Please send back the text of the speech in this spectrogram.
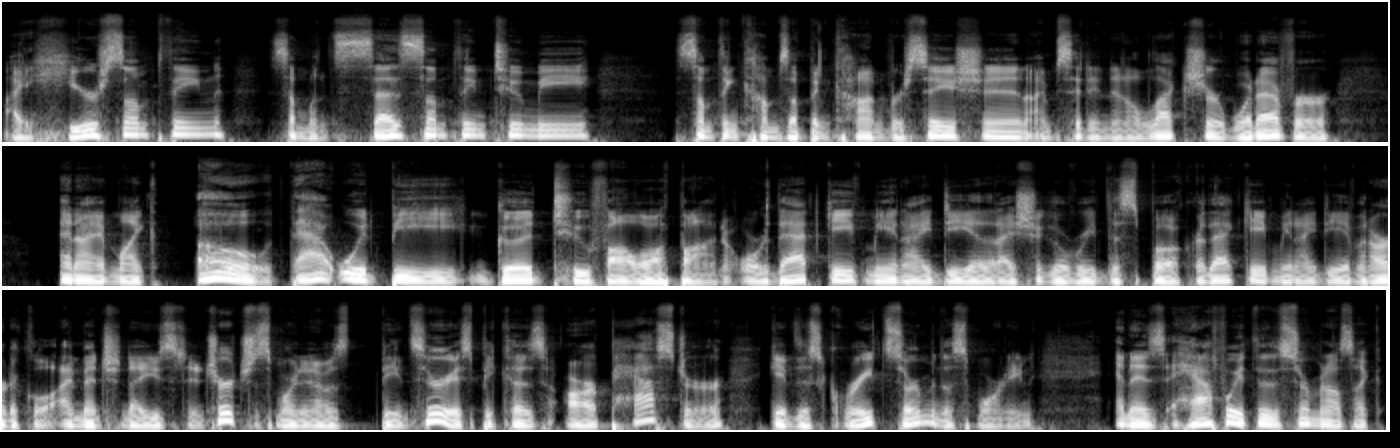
I hear something, someone says something to me, something comes up in conversation, I'm sitting in a lecture, whatever, and I'm like, oh, that would be good to follow up on, or that gave me an idea that I should go read this book, or that gave me an idea of an article. I mentioned I used it in church this morning. I was being serious because our pastor gave this great sermon this morning. And as halfway through the sermon, I was like,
